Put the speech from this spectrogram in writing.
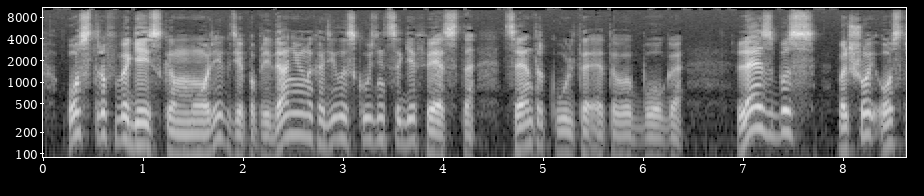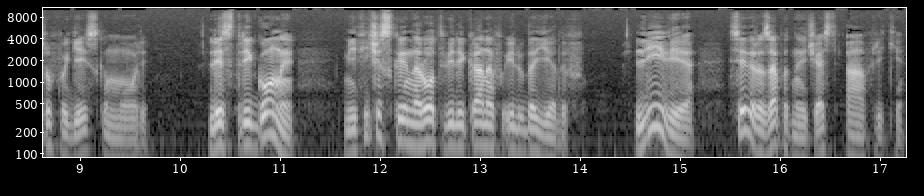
— остров в Эгейском море, где, по преданию, находилась кузница Гефеста, центр культа этого бога. Лесбос — большой остров в Эгейском море. Лестригоны —– мифический народ великанов и людоедов. Ливия – северо-западная часть Африки.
